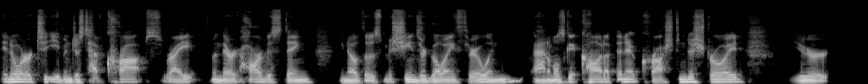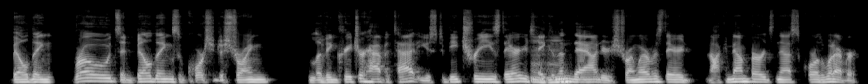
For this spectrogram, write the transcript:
in order to even just have crops, right? When they're harvesting, you know, those machines are going through and animals get caught up in it, crushed and destroyed. You're building roads and buildings. Of course, you're destroying living creature habitat. It used to be trees there. You're taking mm-hmm. them down. You're destroying whatever's there, knocking down birds' nests, squirrels, whatever.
